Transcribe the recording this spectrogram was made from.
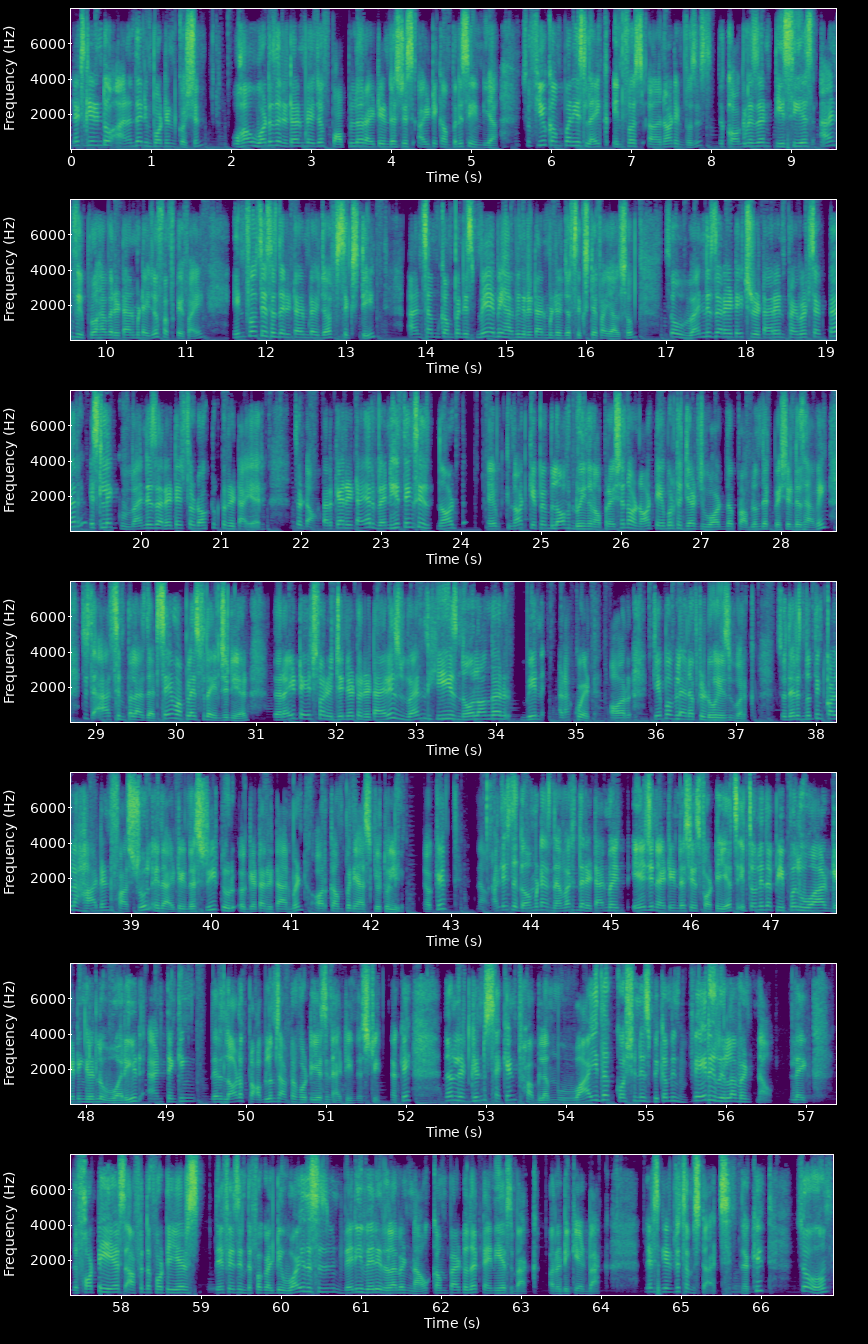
let's get into another important question. How what is the retirement age of popular it industries it companies in india? So few companies like infosys uh, not infosys the cognizant tcs and wipro have a retirement age of 55 infosys has the retirement age of 60 and some companies may be having retirement age of 65 also. So when is the right age to retire in private sector? It's like when is the right age for doctor to retire? So doctor can retire when he thinks he's not eh, not capable of doing an operation or not able to judge what the problem that patient is having. Just as simple as that. Same applies for the engineer. The right age for engineer to retire is when he is no longer been adequate or capable enough to do his work. So there is nothing called a hard and fast rule in the IT industry to uh, get a retirement or company ask you to leave. Okay? Now at least the government has never seen the retirement age in IT industry is 40 years it's only the people who are getting a little worried and thinking there's a lot of problems after 40 years in IT industry. Okay? Now let's get into second problem. Why the question is becoming very relevant now. Like the 40 years after the 40 years they're facing difficulty. Why this is very very relevant now compared to the 10 years back or a decade back? Let's get to some stats. Okay? So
